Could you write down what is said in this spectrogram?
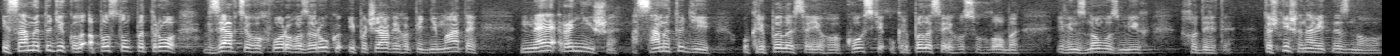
І саме тоді, коли апостол Петро взяв цього хворого за руку і почав його піднімати, не раніше, а саме тоді укріпилися його кості, укріпилися його суглоби, і він знову зміг ходити. Точніше, навіть не знову,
